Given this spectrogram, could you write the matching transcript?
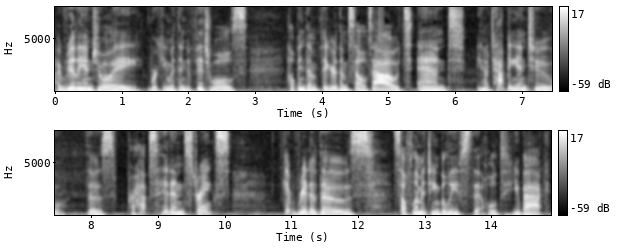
I really enjoy working with individuals, helping them figure themselves out, and you know, tapping into those perhaps hidden strengths. Get rid of those self limiting beliefs that hold you back,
